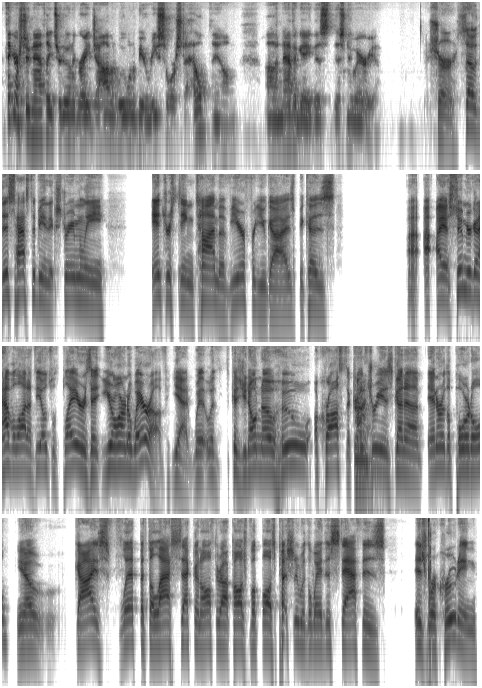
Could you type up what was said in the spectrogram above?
I think our student athletes are doing a great job and we want to be a resource to help them uh, navigate this this new area. Sure. So this has to be an extremely interesting time of year for you guys because I, I assume you're going to have a lot of deals with players that you aren't aware of yet, with because you don't know who across the country is going to enter the portal. You know, guys flip at the last second all throughout college football, especially with the way this staff is is recruiting.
